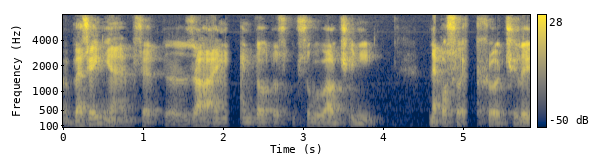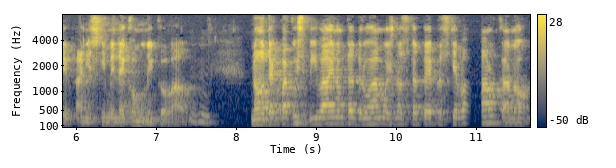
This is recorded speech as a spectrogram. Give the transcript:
veřejně před eh, zahájením tohoto způsobu válčení neposlechl, čili ani s nimi nekomunikoval. Mm-hmm. No, tak pak už zbývá jenom ta druhá možnost, a to je prostě válka, no.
